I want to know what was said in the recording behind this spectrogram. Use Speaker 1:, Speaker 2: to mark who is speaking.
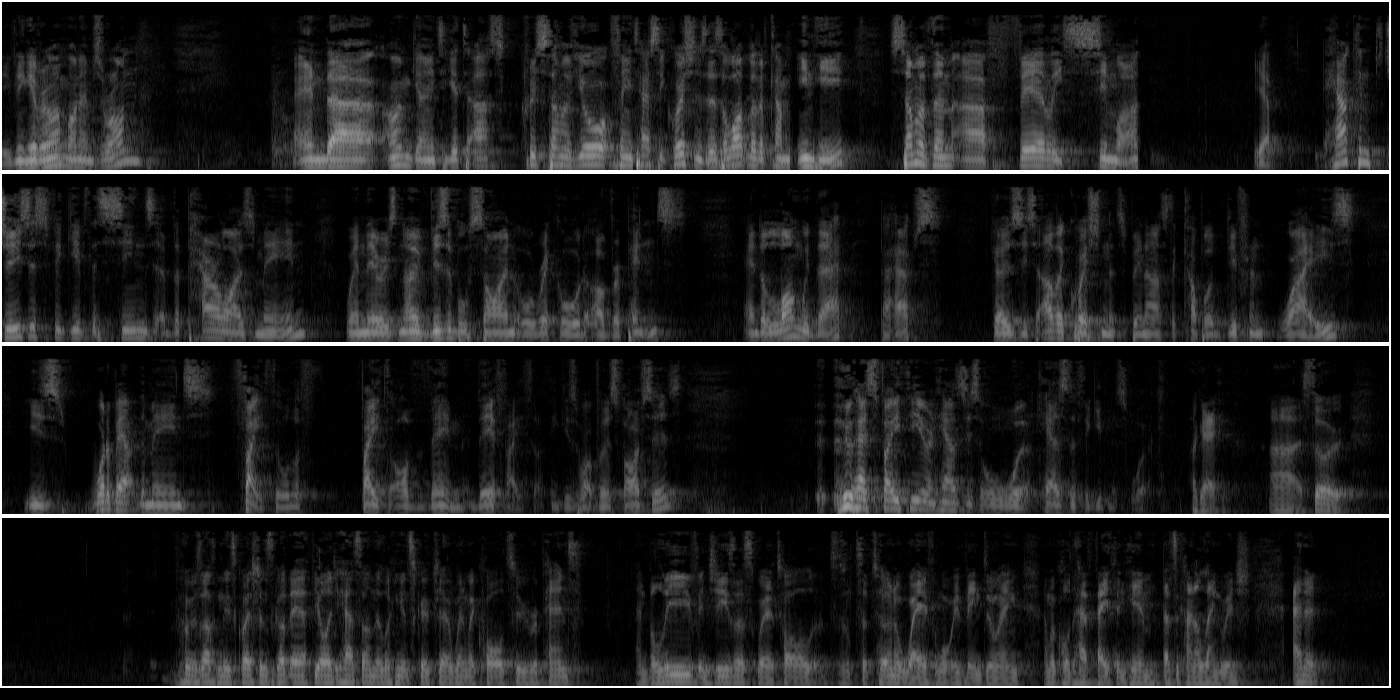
Speaker 1: Evening everyone, my name's Ron. And uh, I'm going to get to ask Chris some of your fantastic questions. There's a lot that have come in here. Some of them are fairly similar. Yeah. How can Jesus forgive the sins of the paralyzed man when there is no visible sign or record of repentance? And along with that, perhaps, goes this other question that's been asked a couple of different ways is what about the man's faith or the faith of them, their faith, I think is what verse 5 says. Who has faith here and how does this all work? How does the forgiveness work?
Speaker 2: Okay, uh, so whoever's asking these questions got their theology hats on, they're looking at scripture when we're called to repent and believe in Jesus, we're told to, to turn away from what we've been doing and we're called to have faith in Him. That's the kind of language. And it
